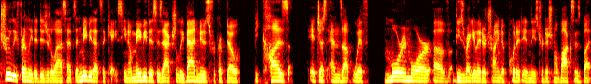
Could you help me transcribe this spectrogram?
truly friendly to digital assets. And maybe that's the case. You know, maybe this is actually bad news for crypto because it just ends up with more and more of these regulators trying to put it in these traditional boxes. But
